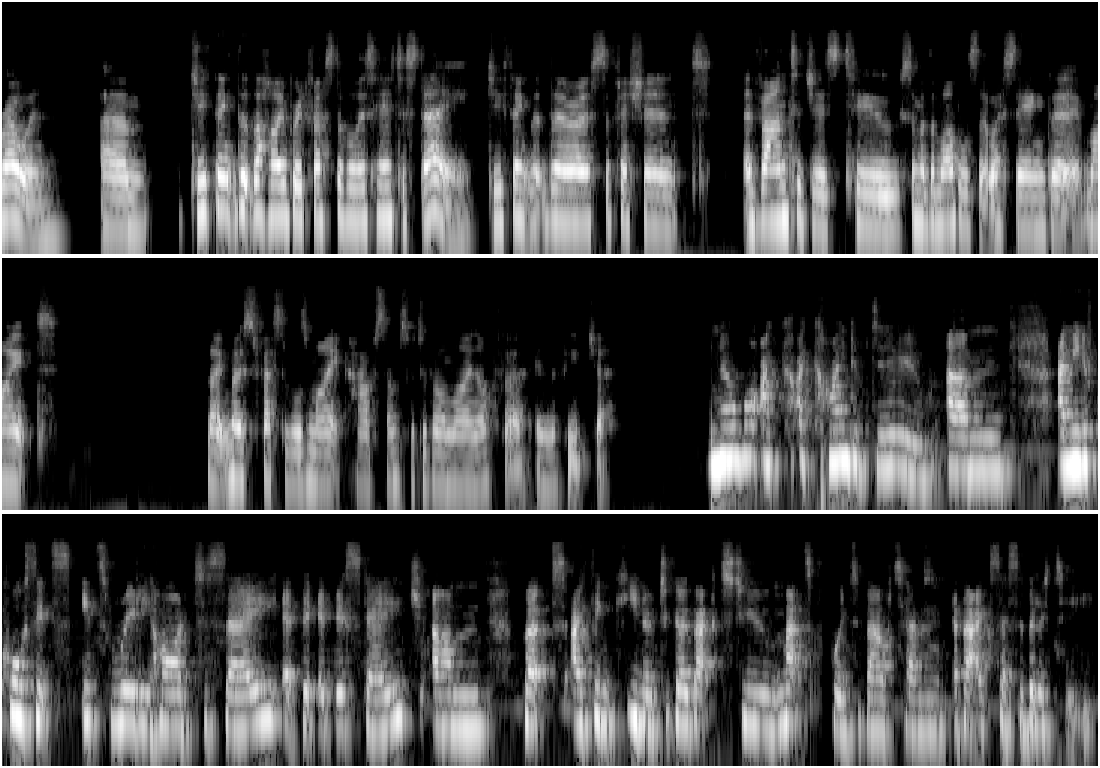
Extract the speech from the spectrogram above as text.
Rowan, um, do you think that the hybrid festival is here to stay? Do you think that there are sufficient advantages to some of the models that we're seeing that it might like most festivals might have some sort of online offer in the future? You know what? I, I kind of do. Um, i mean of course it's it's really hard to say at, the, at this stage um, but i think you know to go back to matt's point about um, about accessibility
